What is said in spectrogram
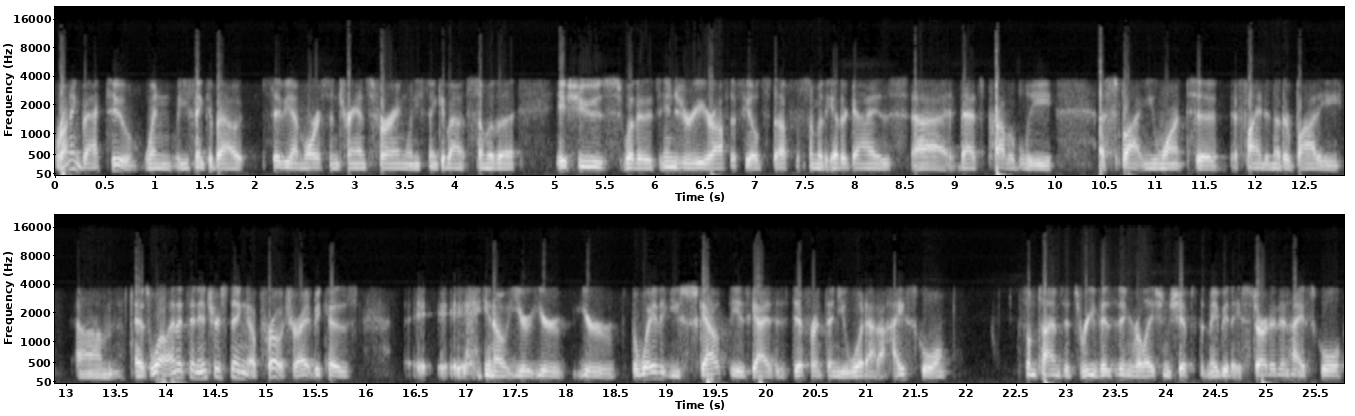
running back too. When you think about Sevion Morrison transferring, when you think about some of the issues, whether it's injury or off the field stuff with some of the other guys, uh, that's probably a spot you want to find another body um, as well. And it's an interesting approach, right? Because you know, you're you're you're the way that you scout these guys is different than you would out of high school Sometimes it's revisiting relationships that maybe they started in high school.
